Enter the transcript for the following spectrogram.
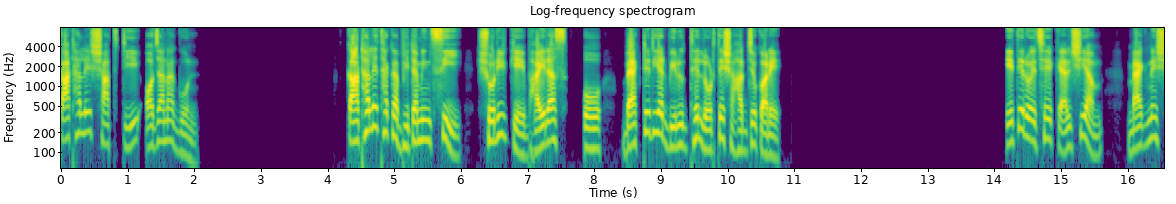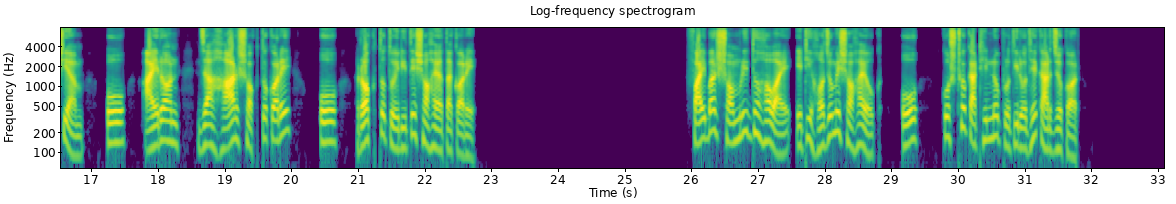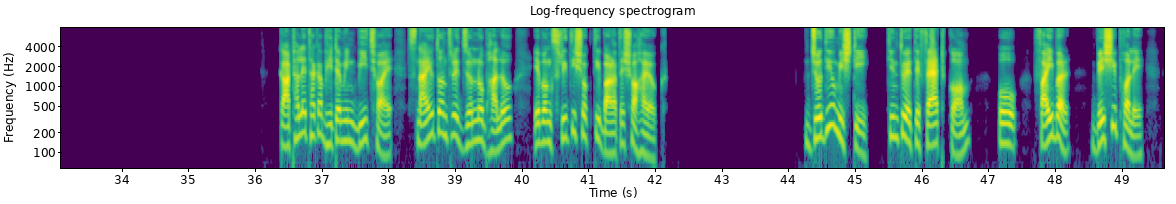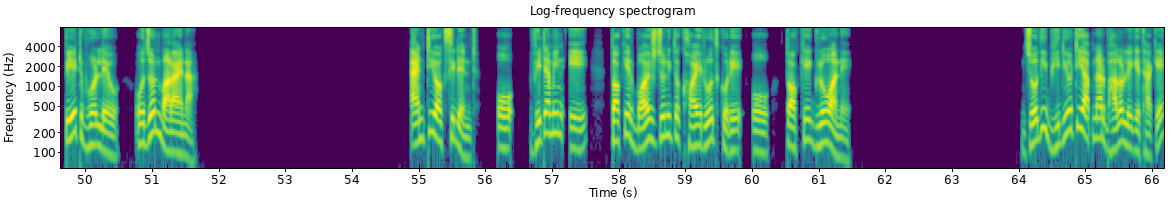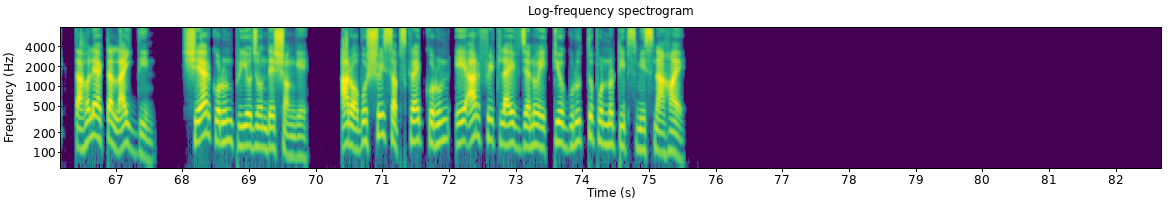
কাঁঠালের সাতটি অজানা গুণ। কাঁঠালে থাকা ভিটামিন সি শরীরকে ভাইরাস ও ব্যাকটেরিয়ার বিরুদ্ধে লড়তে সাহায্য করে। এতে রয়েছে ক্যালসিয়াম ম্যাগনেশিয়াম ও আয়রন যা হাড় শক্ত করে ও রক্ত তৈরিতে সহায়তা করে। ফাইবার সমৃদ্ধ হওয়ায় এটি হজমে সহায়ক ও কোষ্ঠকাঠিন্য প্রতিরোধে কার্যকর। কাঁঠালে থাকা ভিটামিন বি ছয় স্নায়ুতন্ত্রের জন্য ভালো এবং স্মৃতিশক্তি বাড়াতে সহায়ক। যদিও মিষ্টি, কিন্তু এতে ফ্যাট কম ও ফাইবার বেশি ফলে পেট ভরলেও ওজন বাড়ায় না। অ্যান্টিঅক্সিডেন্ট ও ভিটামিন এ ত্বকের বয়সজনিত ক্ষয় রোধ করে ও ত্বকে গ্লো আনে। যদি ভিডিওটি আপনার ভালো লেগে থাকে, তাহলে একটা লাইক দিন। শেয়ার করুন প্রিয়জনদের সঙ্গে। আর অবশ্যই সাবস্ক্রাইব করুন এ আর ফিট লাইফ যেন একটিও গুরুত্বপূর্ণ টিপস মিস না হয়।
